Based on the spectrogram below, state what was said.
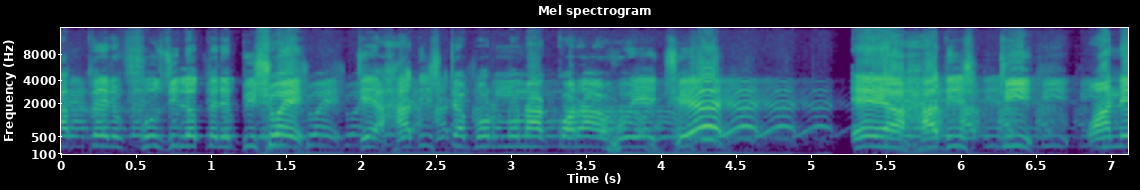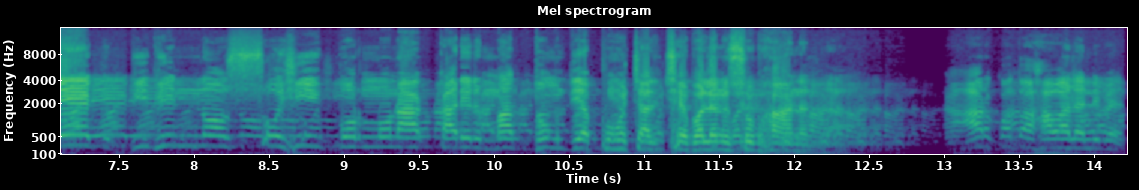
রাত্রের ফজিলতের বিষয়ে যে হাদিসটা বর্ণনা করা হয়েছে এই হাদিসটি অনেক বিভিন্ন সহি বর্ণনাকারীর মাধ্যম দিয়ে পৌঁছালছে বলেন সুবহানাল্লাহ। আর কত হাওয়ালা নেবেন?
